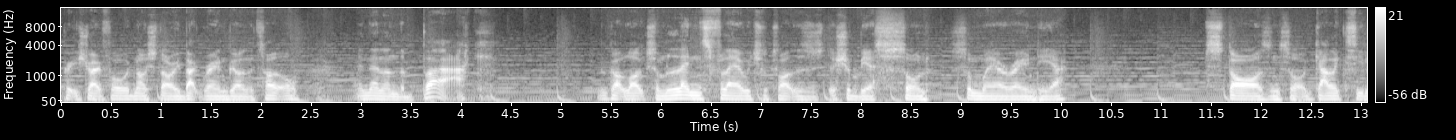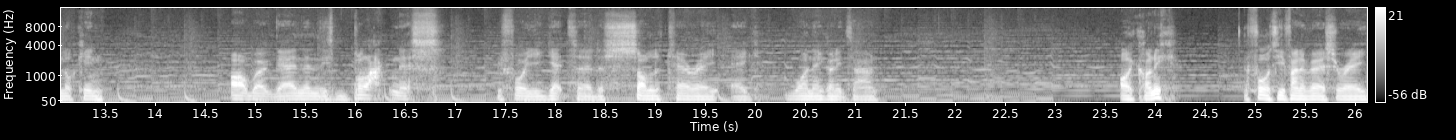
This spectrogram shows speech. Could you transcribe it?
pretty straightforward, nice story background behind the title, and then on the back We've got like some lens flare, which looks like there should be a sun somewhere around here. Stars and sort of galaxy looking artwork there, and then this blackness before you get to the solitary egg. One egg on its own. Iconic. The 40th anniversary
